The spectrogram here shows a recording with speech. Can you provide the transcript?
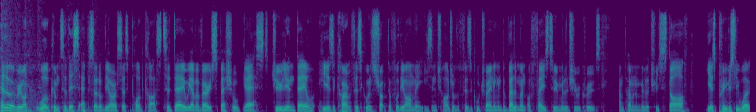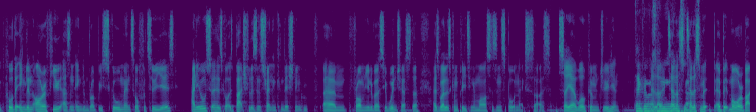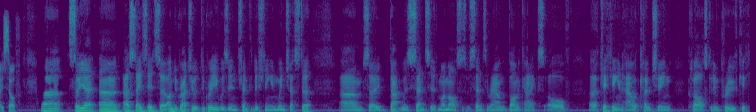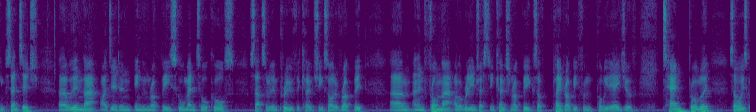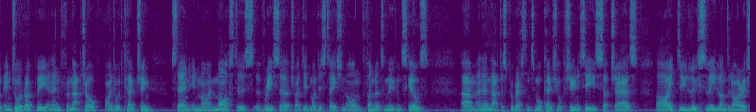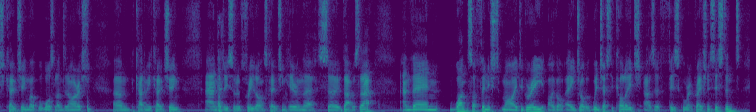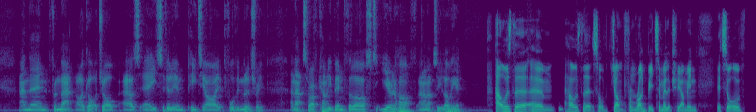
Hello, everyone. Welcome to this episode of the RSS podcast. Today, we have a very special guest, Julian Dale. He is a current physical instructor for the Army. He's in charge of the physical training and development of Phase 2 military recruits and permanent military staff. He has previously worked for the England RFU as an England rugby school mentor for two years and he also has got his bachelor's in strength and conditioning um, from University of Winchester, as well as completing a master's in sport and exercise. So yeah, welcome, Julian. Thank you very much. Hello. Tell us, tell us a bit more about yourself. Uh, so yeah, uh, as stated, so undergraduate degree was in strength conditioning in Winchester. Um, so that was centered. My master's was centered around the biomechanics of uh, kicking and how a coaching class could improve kicking percentage. Uh, within that, I did an England Rugby School Mentor course, so that sort of improved the coaching side of rugby. Um, and then from that, I got really interested in coaching rugby because I've played rugby from probably the age of 10, probably. So I've always got, enjoyed rugby. And then from that job, I enjoyed coaching. So then in my Masters of Research, I did my dissertation on fundamental movement skills. Um, and then that just progressed into more coaching opportunities, such as I do loosely London Irish coaching, well, what was London Irish um, academy coaching, and I do sort of freelance coaching here and there. So that was that. And then once I finished my degree, I got a job at Winchester College as a physical recreation assistant. And then from that, I got a job as a civilian PTI for the military. And that's where I've currently been for the last year and a half, and I'm absolutely loving it. How was the um, how was the sort of jump from rugby to military? I mean, it's sort of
